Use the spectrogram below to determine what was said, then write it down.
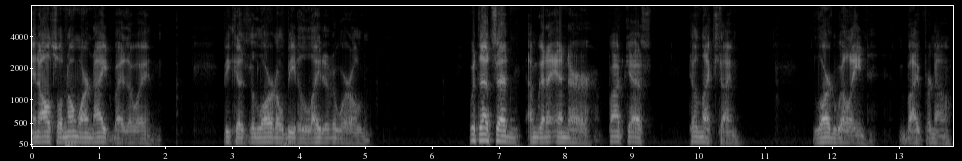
and also no more night. By the way, because the Lord will be the light of the world. With that said, I'm going to end our podcast. Till next time, Lord willing. Bye for now.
